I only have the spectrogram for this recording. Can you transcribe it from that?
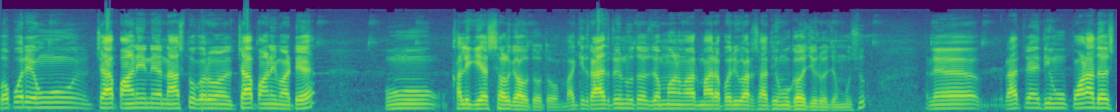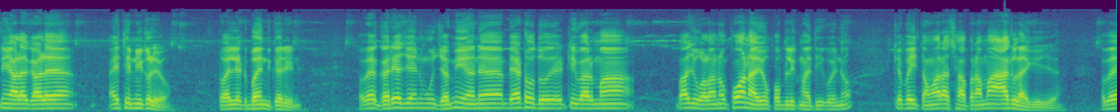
બપોરે હું ચા પાણીને નાસ્તો કરવા, ચા પાણી માટે હું ખાલી ગેસ સળગાવતો હતો. બાકી રાત્રિનું તો જમણવાર મારા પરિવાર સાથે હું ગજીરો જમું છું. એટલે રાત્રે અહીંથી હું પોણા દસની આળે ગાળે અહીંથી નીકળ્યો. ટોયલેટ બંધ કરીને. હવે ઘરે જઈને હું જમી અને બેઠો હતો એટલી વારમાં બાજુવાળાનો ફોન આવ્યો પબ્લિકમાંથી કોઈનો કે ભાઈ તમારા છાપરામાં આગ લાગી છે. હવે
